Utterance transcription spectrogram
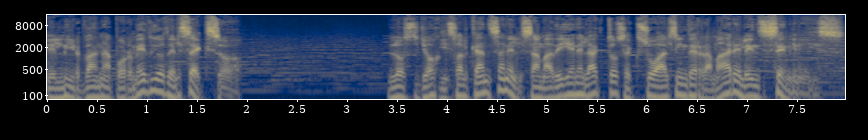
el nirvana por medio del sexo. Los yogis alcanzan el samadhi en el acto sexual sin derramar el enseminis.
